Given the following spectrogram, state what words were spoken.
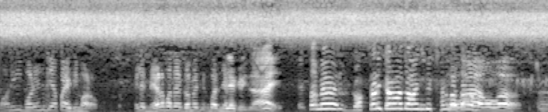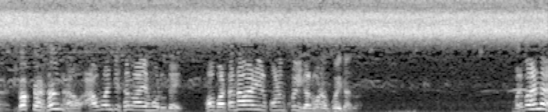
મોડી ભરીને બે પૈસી મારો. એટલે મેળ બધો ગમે તે બાદ નીકળી. જાય. તમે ડોક્ટરી કરવા જાઓ ઇન્જેક્શન બતાવો. ડોક્ટર છે ને? જે સલાહ એ મોટું દઈ. હો ભરતા ના હોય ને કોણ ખોઈ ગયેલો? કોણ ખોઈ ગાલો બરાબર ને?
